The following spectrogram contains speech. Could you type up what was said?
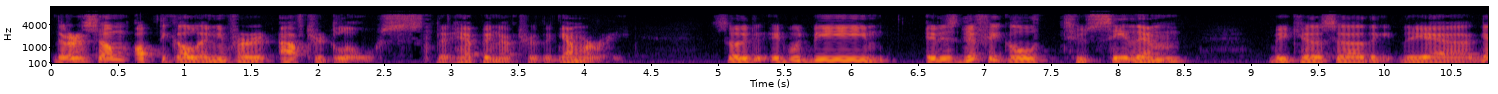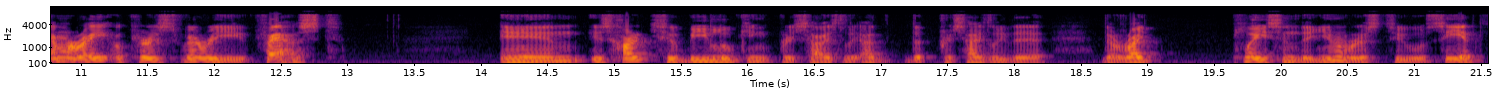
there are some optical and infrared afterglows that happen after the gamma ray. So it, it would be, it is difficult to see them because uh, the, the uh, gamma ray occurs very fast and it's hard to be looking precisely at the precisely the the right place in the universe to see it.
